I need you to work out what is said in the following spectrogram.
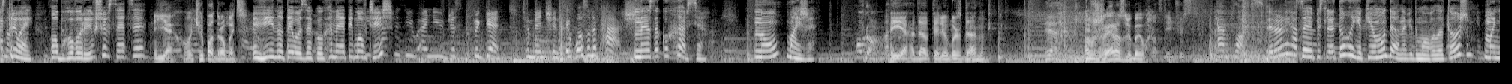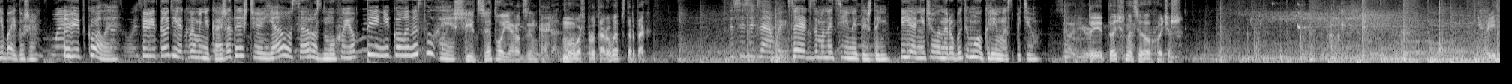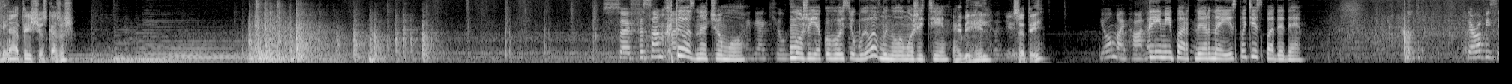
Стривай, обговоривши все це, Я хочу подробиць. він у тебе закоханий, а ти мовчиш? Не закохався. Ну, майже. Я гадав, ти любиш Дану? Вже розлюбив. Lost interest. And plus, it only has. Це після того, як йому Дана відмовила, тож мені байдуже. Відколи? Відтоді, як ви мені кажете, що я усе роздмухую. Ти ніколи не слухаєш. І це твоя родзинка. Мова ж про Тару Вебстер, так? This is exam week. Це екзаменаційний тиждень. Я нічого не робитиму, окрім іспитів. Ти точно цього хочеш? А ти що скажеш? Хто зна чому? Може, я когось убила в минулому житті? Ебігель, це ти? Ти мій партнер на іспиті з ПДД.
